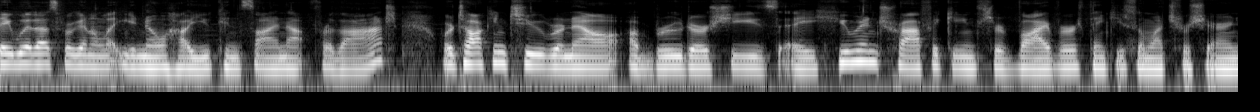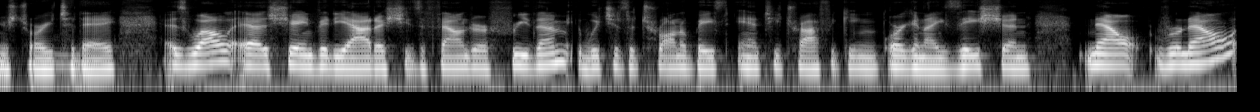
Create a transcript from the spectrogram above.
Stay with us. We're going to let you know how you can sign up for that. We're talking to Rhonelle Bruder. She's a human trafficking survivor. Thank you so much for sharing your story today. As well as Shae Invidiata. She's a founder of Free Them, which is a Toronto based anti trafficking organization. Now, Rhonelle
